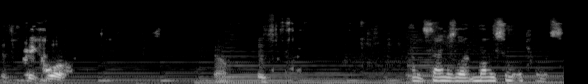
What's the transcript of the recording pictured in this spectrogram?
It's pretty cool. Yeah, it's That sounds like my sort of place.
